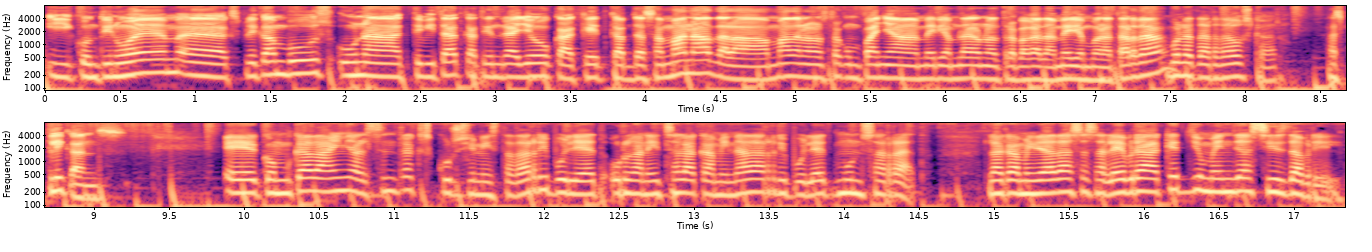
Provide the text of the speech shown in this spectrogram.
I continuem eh, explicant-vos una activitat que tindrà lloc aquest cap de setmana de la mà de la nostra companya Mèriam Lara una altra vegada. Mèriam, bona tarda. Bona tarda, Òscar. Explica'ns. Eh, com cada any, el Centre Excursionista de Ripollet organitza la caminada Ripollet-Montserrat. La caminada se celebra aquest diumenge 6 d'abril.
